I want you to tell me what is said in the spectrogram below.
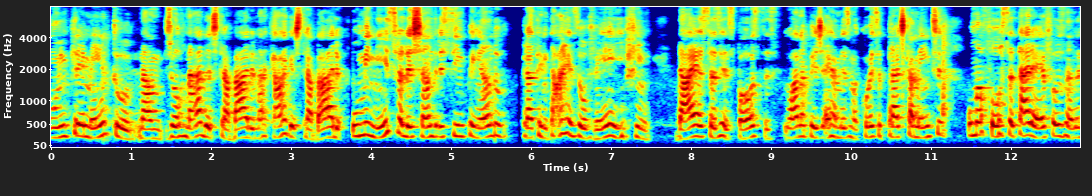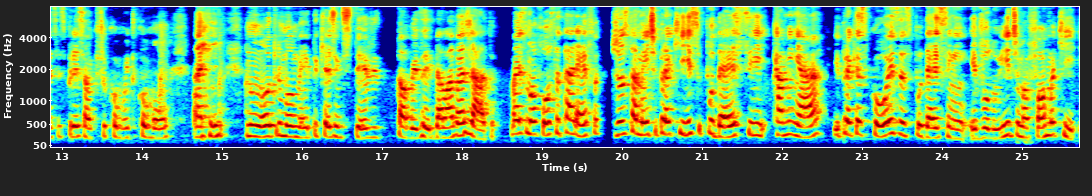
um incremento na jornada de trabalho, na carga de trabalho, o ministro Alexandre se empenhando para tentar resolver, enfim, dar essas respostas. Lá na PGR a mesma coisa, praticamente uma força-tarefa, usando essa expressão que ficou muito comum aí num outro momento que a gente teve, talvez aí da Lava Jato. Mas uma força-tarefa justamente para que isso pudesse caminhar e para que as coisas pudessem evoluir de uma forma que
